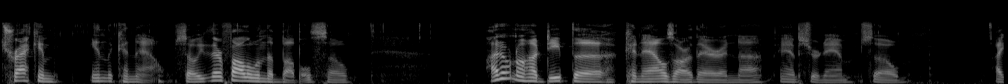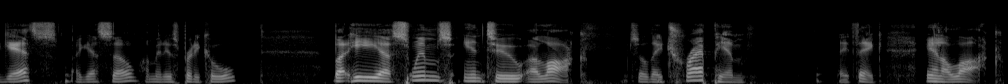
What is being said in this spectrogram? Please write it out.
track him in the canal, so they're following the bubbles. So I don't know how deep the canals are there in uh, Amsterdam. So I guess, I guess so. I mean, it was pretty cool. But he uh, swims into a lock, so they trap him. They think in a lock.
